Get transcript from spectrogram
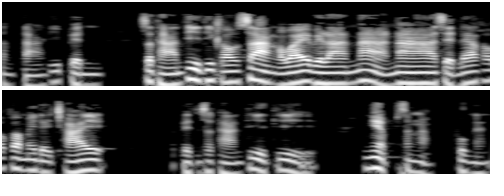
ต่างๆ ที่เป็นสถานที่ที่เขาสร้างเอาไว้เวลาหน้านาเสร็จแล้วเขาก็ไม่ได้ใช้ เป็นสถานที่ที่เงียบสงัดพวกนั้น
